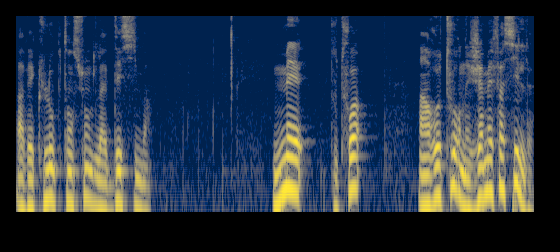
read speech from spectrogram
avec l'obtention de la décima. Mais, toutefois, un retour n'est jamais facile.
